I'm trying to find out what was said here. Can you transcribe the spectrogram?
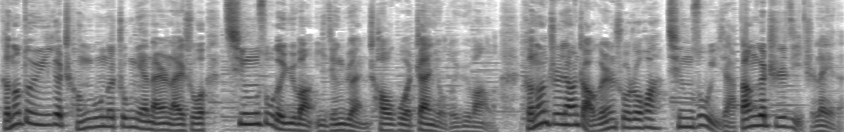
可能对于一个成功的中年男人来说，倾诉的欲望已经远超过占有的欲望了，可能只想找个人说说话，倾诉一下，当个知己之类的。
